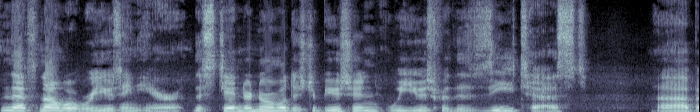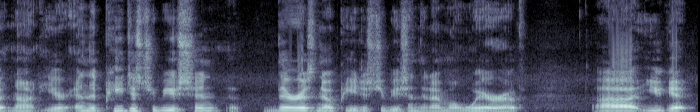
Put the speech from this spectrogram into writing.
that's not what we're using here. The standard normal distribution we use for the z-test, uh, but not here. And the p-distribution, there is no p-distribution that I'm aware of. Uh, you get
